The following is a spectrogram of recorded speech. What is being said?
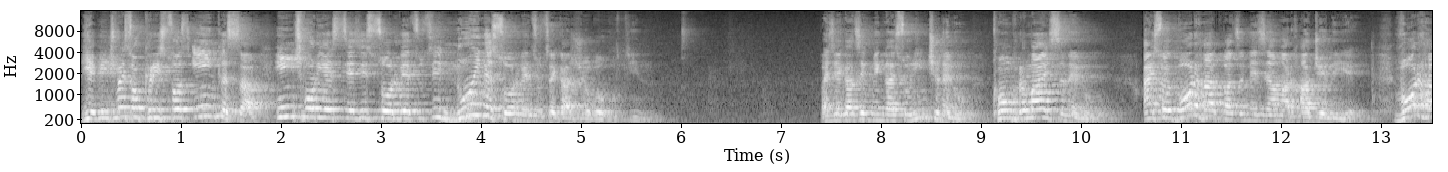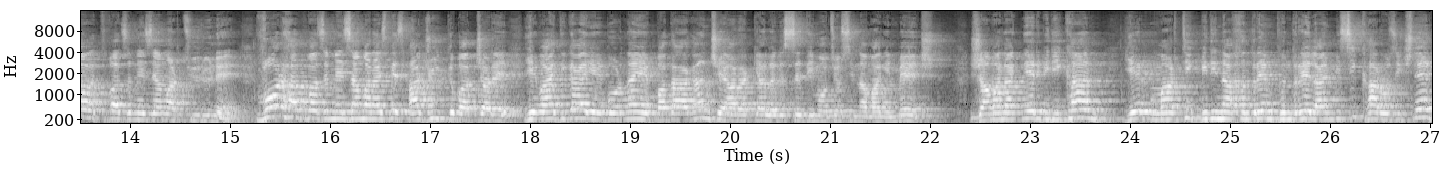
Եվ ինչպես որ Քրիստոս ինքը սա, ինչ որ ես ցեզի սորվեցուցի, նույնը սորվեցուցեք այս ժողովրդին։ Բայց եկացեք մենք այսօր ինչ ունելու, կոմպրոմայզ ունելու, Այսօր որ հատվածը մեզ համար հաճելի է։ Որ հատվածը մեզ համար թյուրուն է։ Որ հատվածը մեզ համար այսպես հաջույք կպատճառե եւ այդ դիգա է որ նա է պատահական չէ առաքյալը գսե Դիմոթեոսի նամակի մեջ. Ժամանակներ պիտի կան, երբ մարդիկ պիտի նախընտրեն փնտրել այնպիսի քարոզիչներ,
